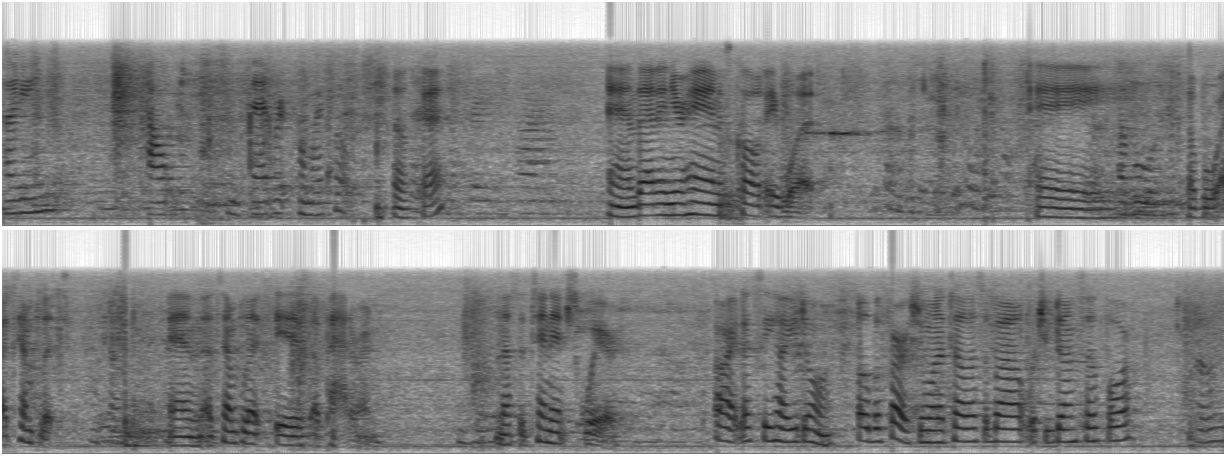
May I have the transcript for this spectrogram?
cutting out some fabric for my quilt. Okay. And that in your hand is called a what? A A board. a board, a template. Okay. And a template is a pattern. And that's a 10 inch square. All right, let's see how you're doing. Oh, but first, you want to tell us about what you've done so far? Um,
